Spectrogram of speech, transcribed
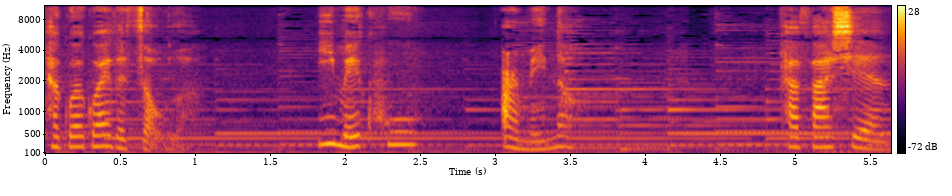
他乖乖的走了，一没哭，二没闹。他发现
